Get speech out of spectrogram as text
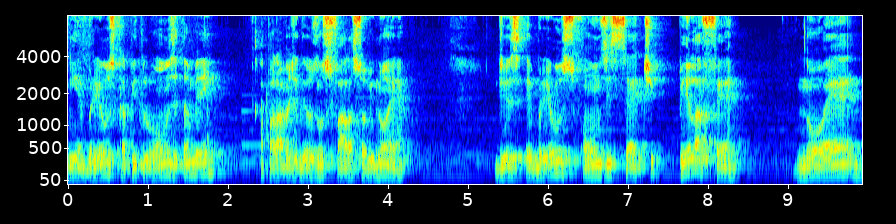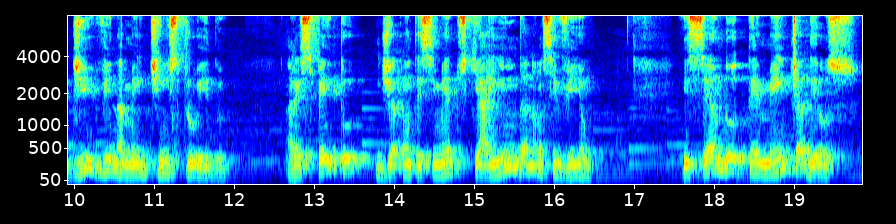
em Hebreus capítulo 11 também, a palavra de Deus nos fala sobre Noé. Diz Hebreus 11, 7: Pela fé, Noé, divinamente instruído a respeito de acontecimentos que ainda não se viam, e sendo temente a Deus,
